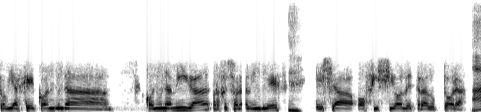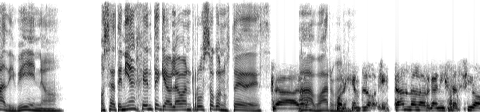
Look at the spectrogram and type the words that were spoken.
yo viajé con una con una amiga, profesora de inglés, ella ofició de traductora. Ah, divino. O sea, tenían gente que hablaban ruso con ustedes. Claro. Ah, bárbaro. Por ejemplo, estando en la organización,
